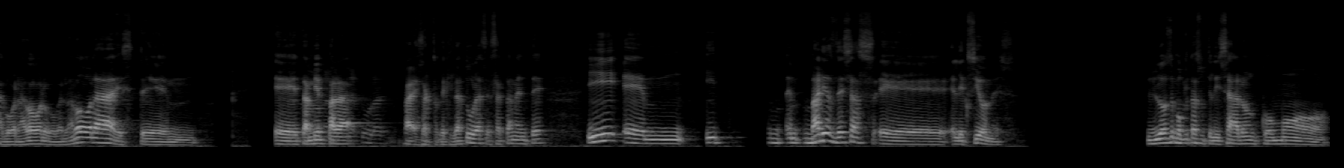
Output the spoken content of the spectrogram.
a, gobernador o gobernadora, este, eh, también para, para, exacto, legislaturas, exactamente. Y, em, y en varias de esas eh, elecciones, los demócratas utilizaron como,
